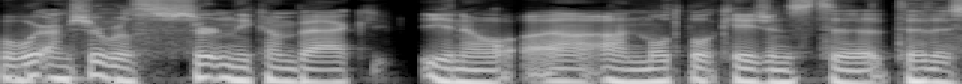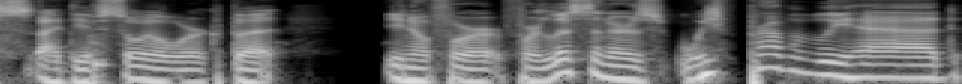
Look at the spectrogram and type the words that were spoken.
Well, I'm sure we'll certainly come back, you know, uh, on multiple occasions to to this idea of soil work. But you know, for for listeners, we've probably had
